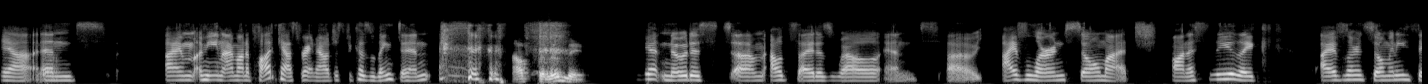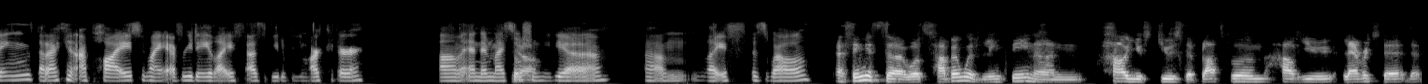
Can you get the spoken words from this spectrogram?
Yeah, yeah, and I'm, I mean, I'm on a podcast right now just because of LinkedIn. Absolutely. You get noticed um, outside as well. And uh, I've learned so much, honestly. Like, I've learned so many things that I can apply to my everyday life as a B2B marketer um, and in my social yeah. media um, life as well. I think it's uh, what's happened with LinkedIn and how you use the platform, how you leverage the, the,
